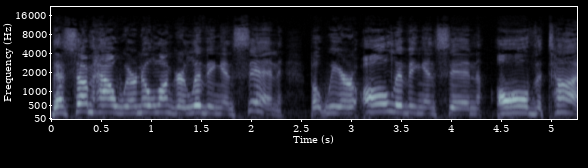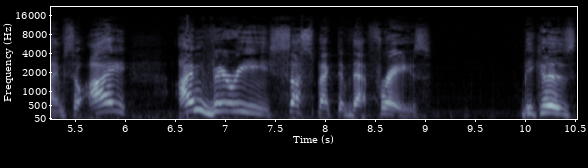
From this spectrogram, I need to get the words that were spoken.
that somehow we're no longer living in sin, but we are all living in sin all the time. So I, I'm very suspect of that phrase because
